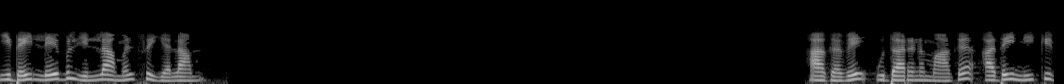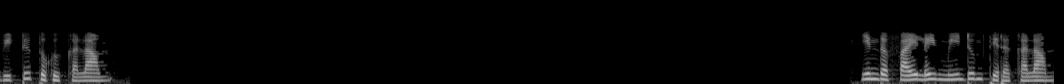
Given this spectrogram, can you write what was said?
இதை லேபிள் இல்லாமல் செய்யலாம். ஆகவே உதாரணமாக அதை நீக்கிவிட்டு தொகுக்கலாம். இந்த ஃபைலை மீண்டும் திறக்கலாம்.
